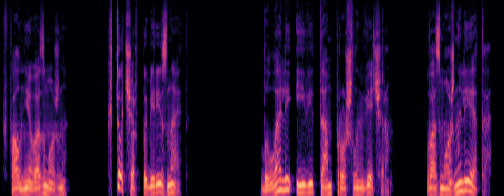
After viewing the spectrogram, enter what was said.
Вполне возможно. Кто, черт побери, знает? Была ли Иви там прошлым вечером? Возможно ли это?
